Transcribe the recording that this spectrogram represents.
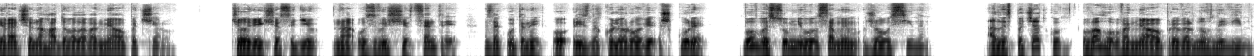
і радше нагадувала Ван Мяо печеру. Чоловік, що сидів на узвищі в центрі, закутаний у різнокольорові шкури, був без сумніву самим Джоу Сінем. Але спочатку увагу Ван Мяо привернув не він,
